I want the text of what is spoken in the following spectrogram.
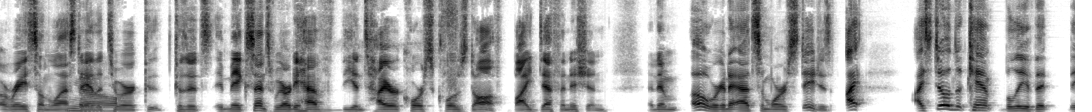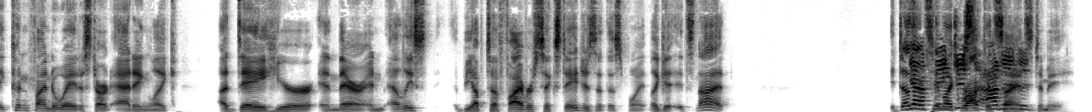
a race on the last day of the tour? Because it's it makes sense. We already have the entire course closed off by definition, and then oh, we're gonna add some more stages. I I still can't believe that they couldn't find a way to start adding like a day here and there, and at least be up to five or six stages at this point. Like it, it's not. It doesn't Yeah, seem like rocket science a- to me.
